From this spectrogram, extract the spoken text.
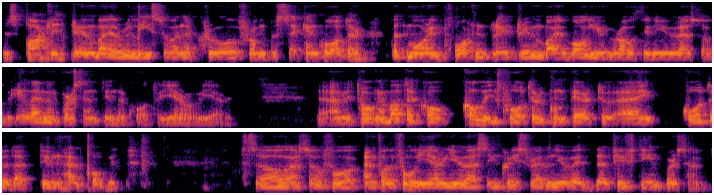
It's partly driven by a release of an accrual from the second quarter, but more importantly, driven by a volume growth in the U.S. of 11% in the quarter year-over-year. We're talking about a COVID quarter compared to a quarter that didn't have COVID. So and so for and for the full year, U.S. increased revenue with uh, 15%.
